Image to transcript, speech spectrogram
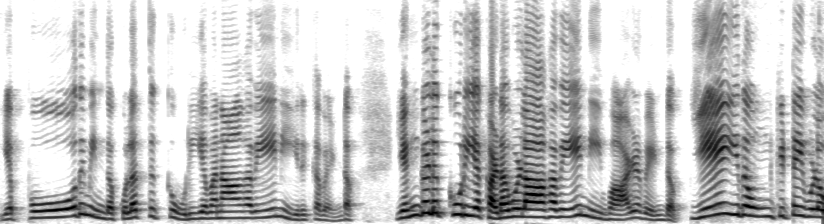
எப்போதும் இந்த குலத்துக்கு உரியவனாகவே நீ இருக்க வேண்டும். எங்களுக்குரிய கடவுளாகவே நீ வாழ வேண்டும். ஏன் இதை உன்கிட்ட இவ்வளோ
